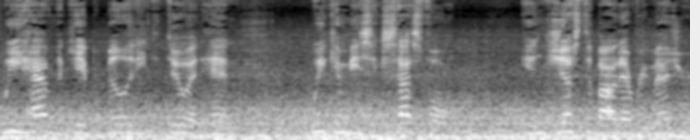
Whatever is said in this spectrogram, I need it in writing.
we have the capability to do it and we can be successful in just about every measure.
